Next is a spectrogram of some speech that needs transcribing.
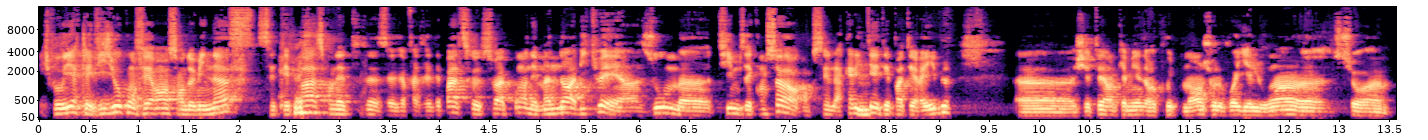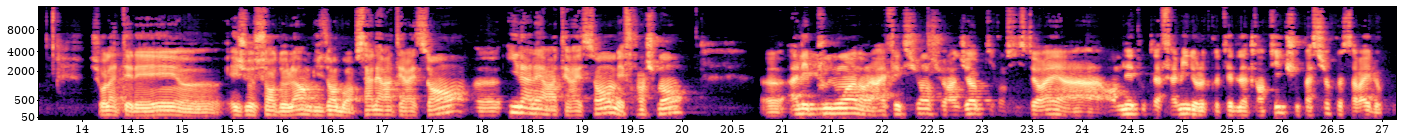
Et je peux vous dire que les visioconférences en 2009, c'était pas ce qu'on est, enfin, c'était pas ce, à quoi on est maintenant habitué. Hein. Zoom, euh, Teams et consorts. Donc c'est la qualité mmh. était pas terrible. Euh, j'étais dans le cabinet de recrutement, je le voyais loin euh, sur euh, sur la télé et je sors de là en me disant bon ça a l'air intéressant, il a l'air intéressant, mais franchement aller plus loin dans la réflexion sur un job qui consisterait à emmener toute la famille de l'autre côté de l'Atlantique, je suis pas sûr que ça vaille le coup.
